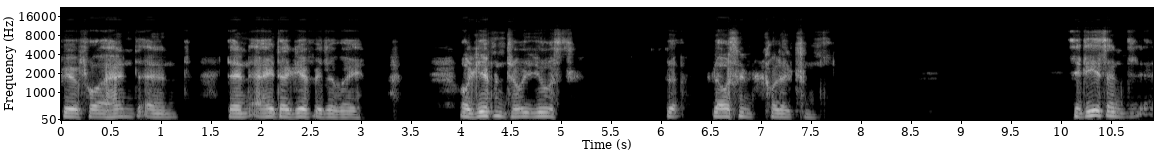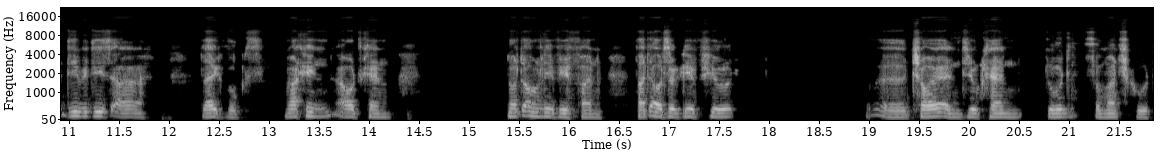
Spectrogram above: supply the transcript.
beforehand and then either give it away or give given to used clothing collections. CDs and DVDs are like books. Marking out can not only be fun, but also give you uh, joy and you can do so much good.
